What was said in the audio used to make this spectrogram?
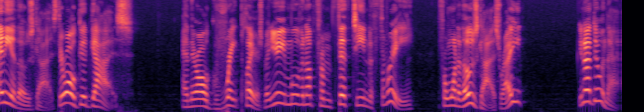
any of those guys. They're all good guys. And they're all great players. But you ain't moving up from 15 to 3 for one of those guys, right? You're not doing that.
